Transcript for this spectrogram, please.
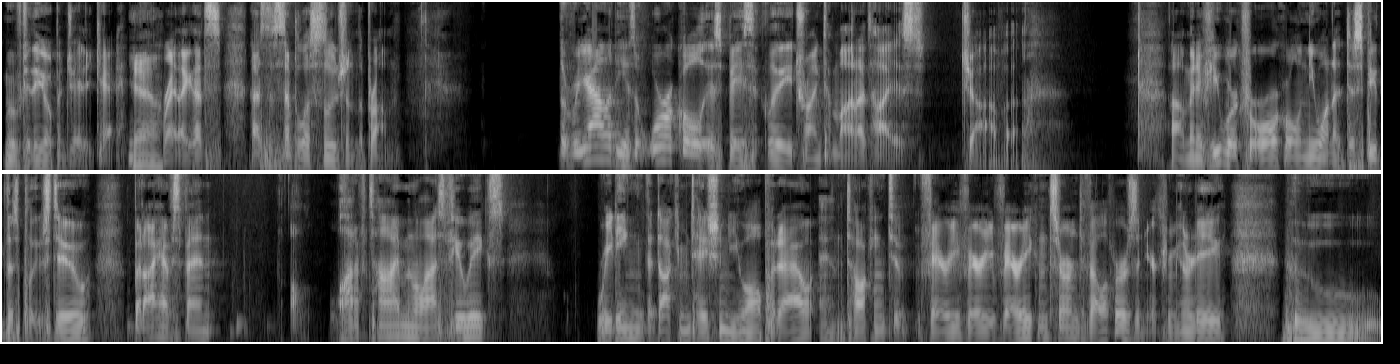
move to the Open JDK. Yeah. Right. Like that's that's the simplest solution to the problem the reality is Oracle is basically trying to monetize Java. Um, and if you work for Oracle and you want to dispute this, please do. But I have spent a lot of time in the last few weeks reading the documentation you all put out and talking to very, very, very concerned developers in your community who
